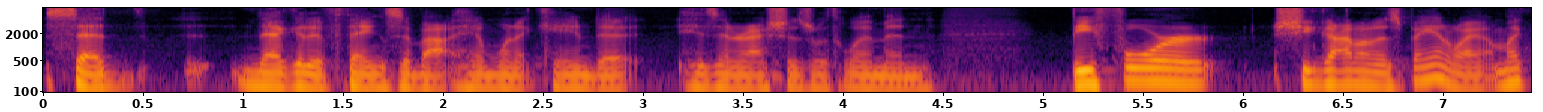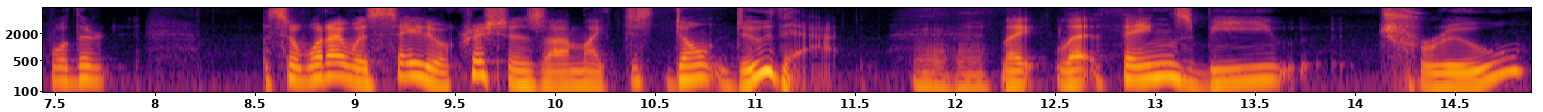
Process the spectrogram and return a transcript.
said negative things about him when it came to his interactions with women before she got on his bandwagon. I'm like, well, they're so what I would say to a Christian is, I'm like, just don't do that. Like, let things be true.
